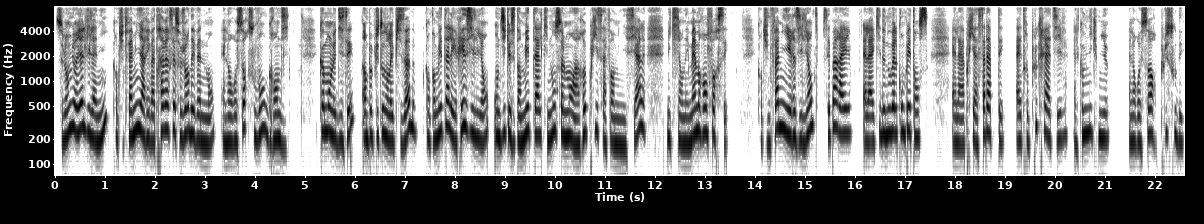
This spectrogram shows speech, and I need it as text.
Selon Muriel Villani, quand une famille arrive à traverser ce genre d'événement, elle en ressort souvent grandie. Comme on le disait un peu plus tôt dans l'épisode, quand un métal est résilient, on dit que c'est un métal qui non seulement a repris sa forme initiale, mais qui en est même renforcé. Quand une famille est résiliente, c'est pareil. Elle a acquis de nouvelles compétences. Elle a appris à s'adapter, à être plus créative, elle communique mieux. Elle en ressort plus soudée.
